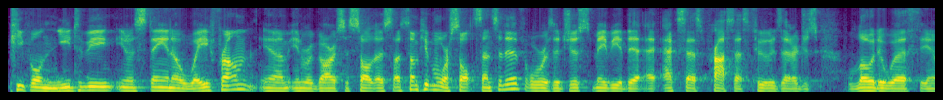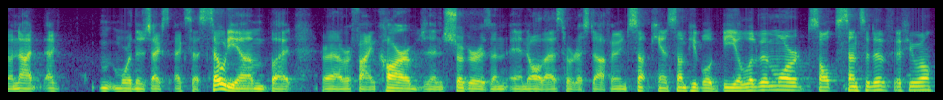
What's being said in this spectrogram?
people need to be you know staying away from um, in regards to salt? Are some people more salt sensitive, or is it just maybe the excess processed foods that are just loaded with you know not uh, more than just excess sodium, but uh, refined carbs and sugars and, and all that sort of stuff. I mean, some, can some people be a little bit more salt sensitive, if you will?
